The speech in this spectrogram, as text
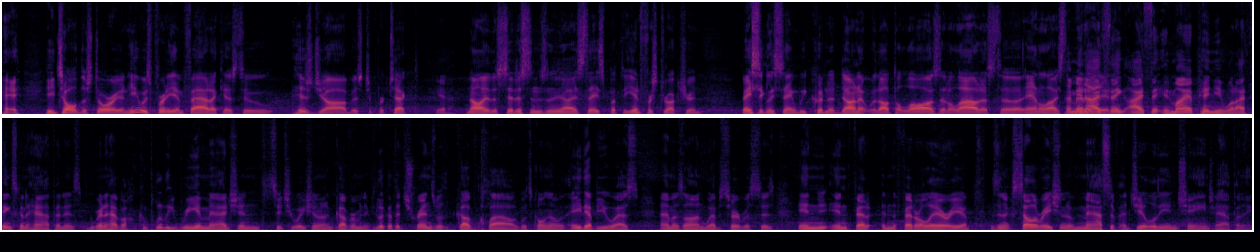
he told the story, and he was pretty emphatic as to his job is to protect yeah. not only the citizens in the United States, but the infrastructure. And basically saying we couldn't have done it without the laws that allowed us to analyze the I mean, metadata. I think, I think, in my opinion, what I think is going to happen is we're going to have a completely reimagined situation on government. If you look at the trends with GovCloud, what's going on with AWS, Amazon Web Services, in, in, in the federal area, there's an acceleration of massive agility and change happening.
